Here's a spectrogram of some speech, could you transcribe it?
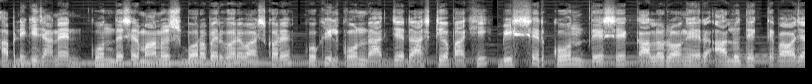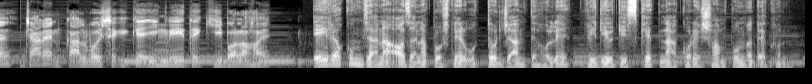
আপনি কি জানেন কোন দেশের মানুষ বরফের ঘরে বাস করে? কোকিল কোন রাজ্যের রাষ্ট্রীয় পাখি? বিশ্বের কোন দেশে কালো রঙের আলু দেখতে পাওয়া যায়? জানেন কালবৈশাখীকে ইংরেজিতে কি বলা হয়? এই রকম জানা অজানা প্রশ্নের উত্তর জানতে হলে ভিডিওটি স্কেপ না করে সম্পূর্ণ দেখুন।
